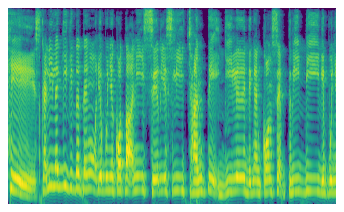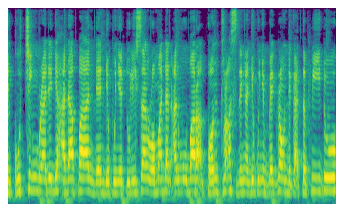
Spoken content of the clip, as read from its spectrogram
Okey, sekali lagi kita tengok dia punya kotak ni seriously cantik gila dengan konsep 3D. Dia punya kucing berada di hadapan dan dia punya tulisan Ramadan Al-Mubarak kontras dengan dia punya background dekat tepi tu.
